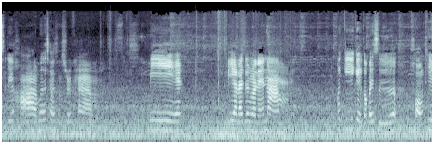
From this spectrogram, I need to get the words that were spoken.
สวัสดีค่ะเมื่อชาวโซเชียลแคมมีมีอะไรจะมาแนะนำเมื่อกี้เก๋ก็ไปซื้อของที่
